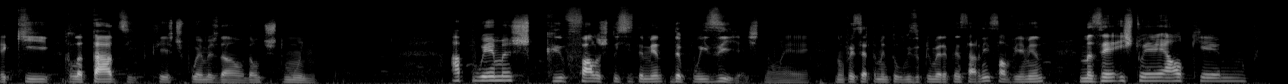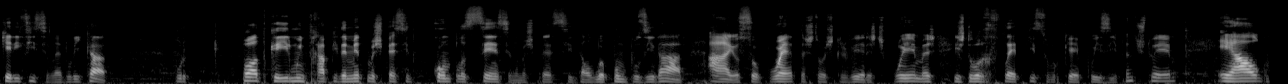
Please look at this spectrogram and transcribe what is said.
aqui relatados e que estes poemas dão, dão testemunho. Há poemas que falam explicitamente da poesia. Isto não é, não foi certamente o Luís o primeiro a pensar nisso, obviamente, mas é, isto é algo que é, que é difícil, é delicado. Porque pode cair muito rapidamente uma espécie de complacência, numa espécie de alguma pomposidade. Ah, eu sou poeta, estou a escrever estes poemas e estou a refletir sobre o que é poesia. Portanto, isto é, é algo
